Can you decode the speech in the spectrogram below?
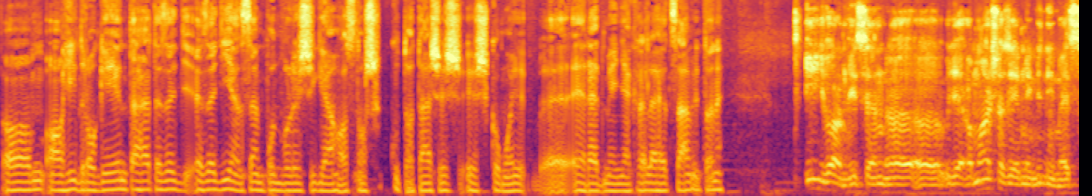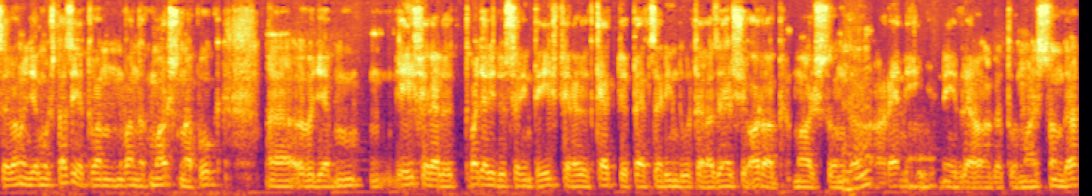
a, a hidrogén, tehát ez egy, ez egy ilyen szempontból is igen hasznos kutatás, és, és komoly eredményekre lehet számítani. Így van, hiszen uh, ugye a Mars azért még mindig messze van, ugye most azért van, vannak Mars napok, uh, ugye éjfél előtt, magyar idő szerint éjfél előtt kettő perccel indult el az első arab Mars szonda, uh-huh. a Remény névre hallgató Mars szonda,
